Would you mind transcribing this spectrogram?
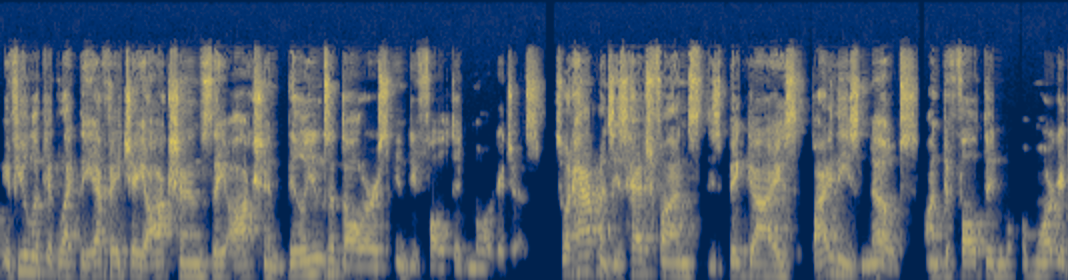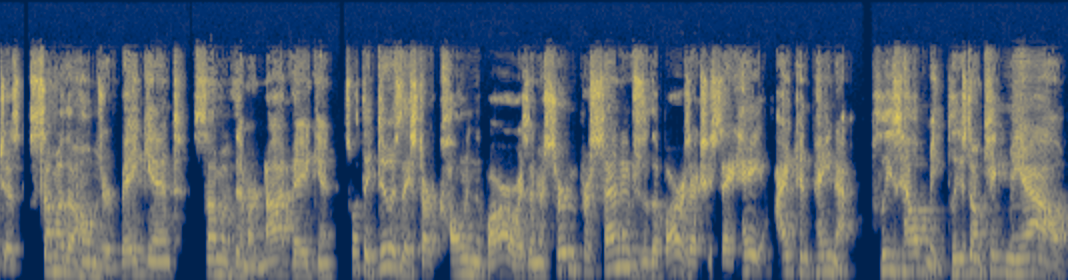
If you look at like the FHA auctions, they auction billions of dollars in defaulted mortgages. So what happens, these hedge funds, these big guys buy these notes on defaulted mortgages. Some of the homes are vacant, some of them are not vacant. So what they do is they start calling the borrowers, and a certain percentage of the borrowers actually say, Hey, I can pay now please help me. Please don't kick me out.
